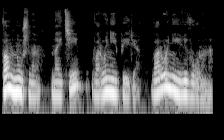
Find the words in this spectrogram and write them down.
Вам нужно найти воронье перья, воронье или ворона.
